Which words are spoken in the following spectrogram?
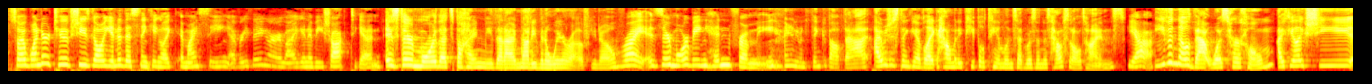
so I wonder too if she's going into this thinking like, am I seeing everything or am I going to be shocked again? Is there more that's behind me that I'm not even aware of, you know? Right. Is there more being hidden from me? I didn't even think about that. I was just thinking of like how many people Tamlin said was in his house at all times. Yeah. Even though that was her home, I feel like she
